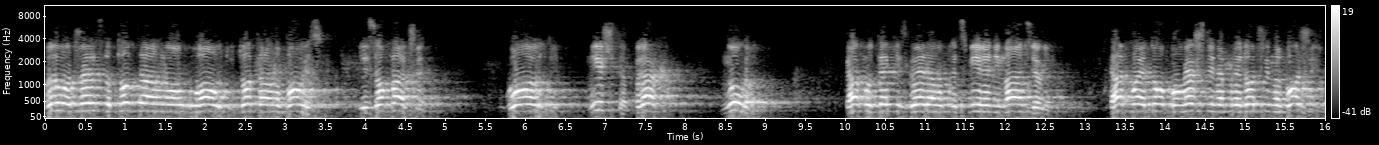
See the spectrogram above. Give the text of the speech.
vrlo često totalno u autu, totalno bolesti, izopačeni, gordi, ništa, prah, nula. Kako tek izgledamo pred smirenim anđelima, kakva je to boleština pred očima Božijim.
